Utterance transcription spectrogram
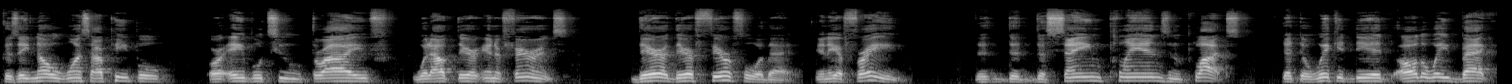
because they know once our people are able to thrive without their interference, they're they're fearful of that and they're afraid. The, the the same plans and plots that the wicked did all the way back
